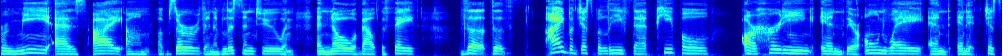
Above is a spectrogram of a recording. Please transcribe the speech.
for me, as I um, observe and have listened to and and know about the faith, the the I just believe that people are hurting in their own way, and and it just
